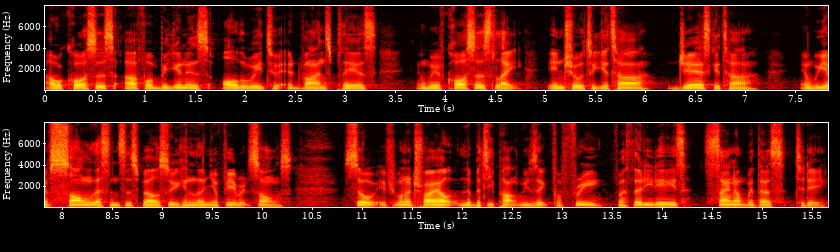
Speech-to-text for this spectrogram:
Our courses are for beginners all the way to advanced players, and we have courses like Intro to Guitar, Jazz Guitar, and we have song lessons as well so you can learn your favorite songs. So if you want to try out Liberty Park Music for free for 30 days, sign up with us today.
